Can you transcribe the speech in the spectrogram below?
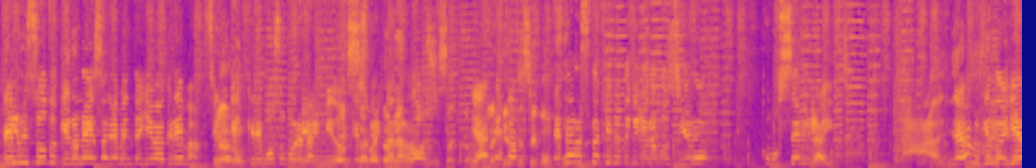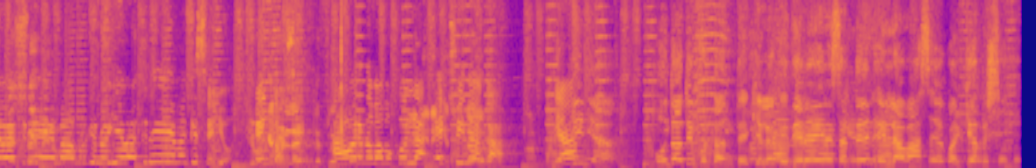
del risotto que no necesariamente lleva crema, sino Claro. que es cremoso por el almidón que suelta el arroz. exactamente. ¿Ya? La esta, gente se confunde. esta receta, fíjate que yo la considero como semi-light. Ay, Ya, porque no ¿por lleva crema, porque no lleva crema, qué sé yo. no Entonces, ahora nos vamos con la espinaca. ¿Ya? Virginia, un dato importante, que lo que tiene ahí en el sartén es la base de cualquier risotto.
